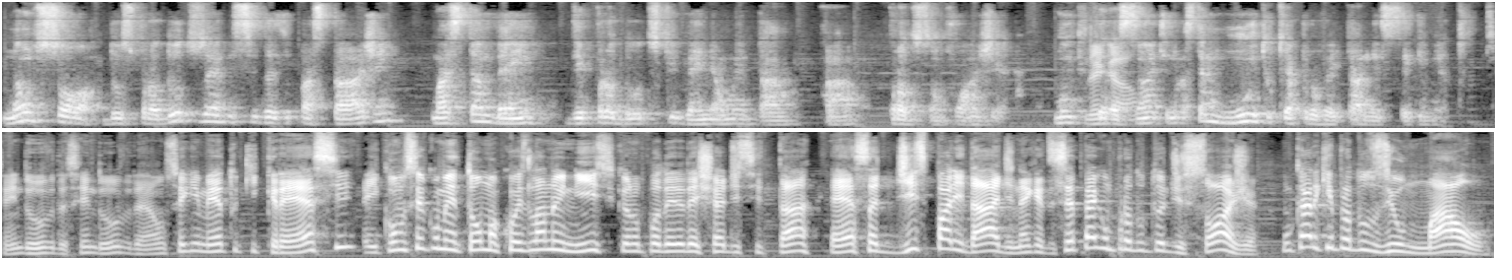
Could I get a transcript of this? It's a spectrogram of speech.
não só dos produtos herbicidas de pastagem, mas também de produtos que vêm aumentar a produção forrageira muito Legal. interessante. Nós temos muito que aproveitar nesse segmento. Sem dúvida, sem dúvida. É um segmento que cresce. E como você comentou uma coisa lá no início que eu não poderia deixar de citar, é essa disparidade, né? Quer dizer, você pega um produtor de soja, um cara que produziu mal,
